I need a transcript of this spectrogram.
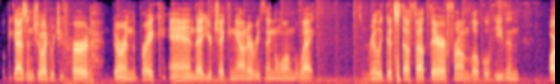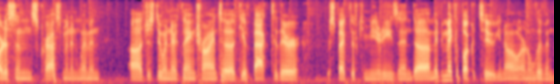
Hope you guys enjoyed what you've heard during the break and that you're checking out everything along the way. Some really good stuff out there from local heathen artisans, craftsmen, and women uh, just doing their thing, trying to give back to their respective communities and uh, maybe make a buck or two, you know, earn a living,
